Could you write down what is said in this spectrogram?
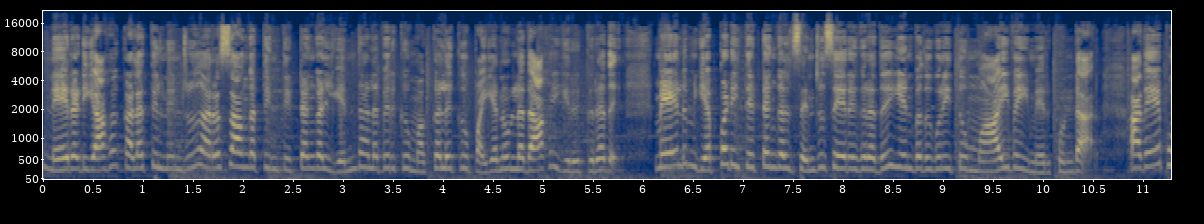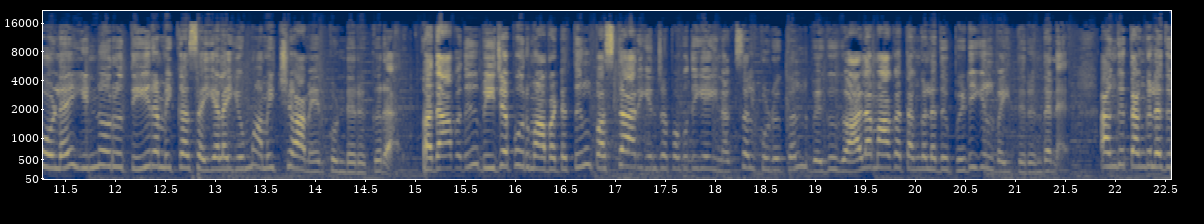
நேரடியாக களத்தில் நின்று அரசாங்கத்தின் திட்டங்கள் எந்த அளவிற்கு மக்களுக்கு பயனுள்ளதாக இருக்கிறது மேலும் எப்படி திட்டங்கள் சென்று சேருகிறது என்பது குறித்தும் ஆய்வை மேற்கொண்டார். அதேபோல இன்னும் இன்னொரு தீரமிக்க செயலையும் அமித்ஷா மேற்கொண்டிருக்கிறார். அதாவது பீஜப்பூர் மாவட்டத்தில் பஸ்டார் என்ற பகுதியை நக்சல் குழுக்கள் வெகு காலமாக தங்களது பிடியில் வைத்திருந்தனர். அங்கு தங்களது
